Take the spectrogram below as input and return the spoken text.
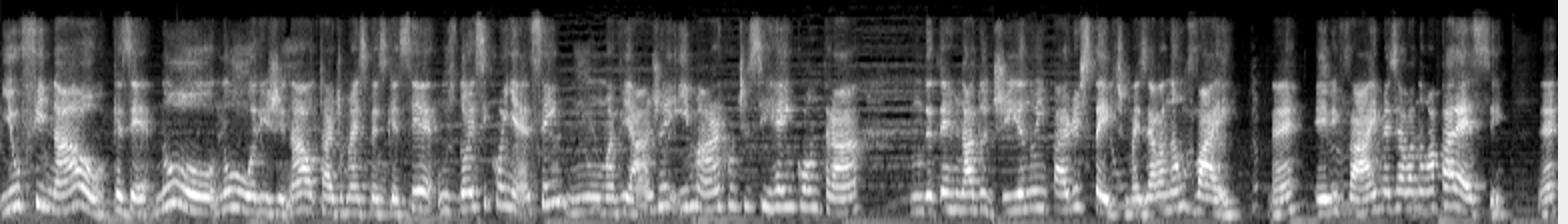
E o final, quer dizer, no, no original, Tarde Demais para Esquecer, os dois se conhecem numa viagem e marcam de se reencontrar num determinado dia no Empire State, mas ela não vai, né? Ele vai, mas ela não aparece, né?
